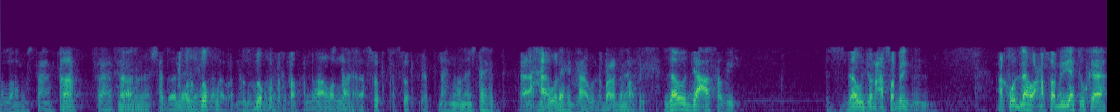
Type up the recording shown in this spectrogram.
الله المستعان. آه فنشهد أن لا إله إلا الله اصدقوا في القول آه والله الصدق الصدق نحن نجتهد. احاول احاول فيك. زوج عصبي. زوج عصبي. أقول له عصبيتك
